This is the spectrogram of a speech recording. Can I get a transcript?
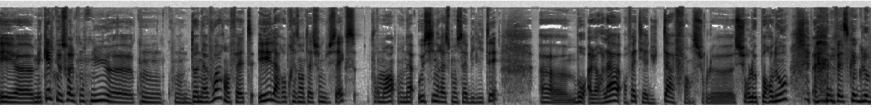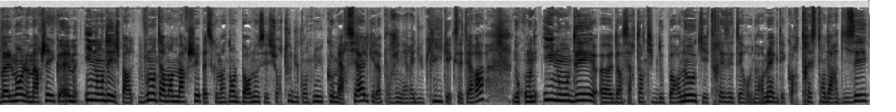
Et euh, mais quel que soit le contenu euh, qu'on qu'on donne à voir en fait et la représentation du sexe, pour moi, on a aussi une responsabilité. Euh, bon, alors là, en fait, il y a du taf hein, sur le sur le porno parce que globalement, le marché est quand même inondé. Je parle volontairement de marché parce que maintenant, le porno, c'est surtout du contenu commercial qui est là pour générer du clic, etc. Donc, on est inondé euh, d'un certain type de porno qui est très hétéronormé avec des corps très standardisés,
